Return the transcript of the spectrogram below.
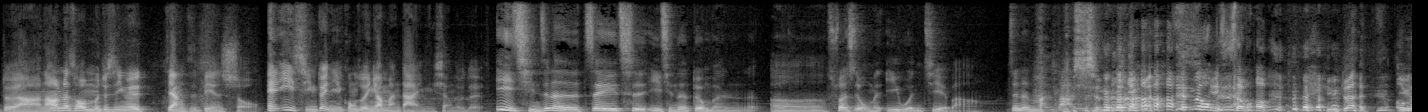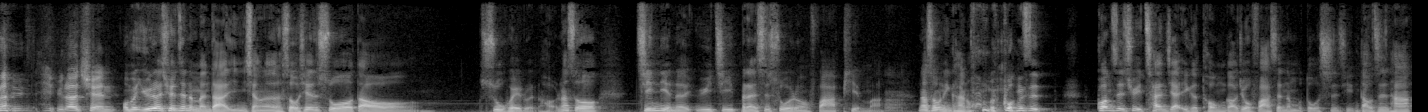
对啊，然后那时候我们就是因为这样子变熟。哎，疫情对你的工作应该蛮大影响，对不对？疫情真的这一次疫情真的对我们呃算是我们艺文界吧，真的蛮大的。什么？那我们是什么？娱乐娱乐娱乐圈。我们娱乐圈真的蛮大的影响了。首先说到苏慧伦哈，那时候今年的预计本来是苏慧伦发片嘛，那时候你看我们光是光是去参加一个通告就发生那么多事情，导致他。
